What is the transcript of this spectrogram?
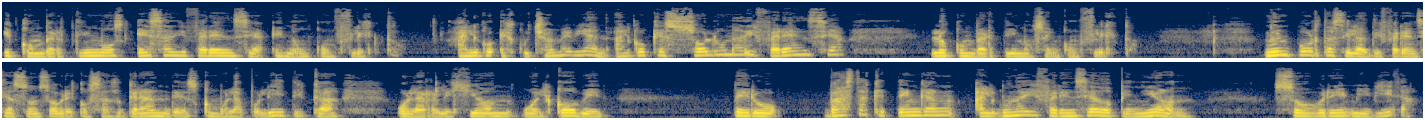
y convertimos esa diferencia en un conflicto. Algo, escúchame bien, algo que es solo una diferencia, lo convertimos en conflicto. No importa si las diferencias son sobre cosas grandes como la política o la religión o el COVID, pero Basta que tengan alguna diferencia de opinión sobre mi vida,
